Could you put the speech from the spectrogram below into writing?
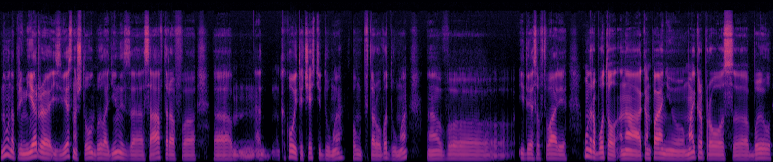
Ну, например, известно, что он был один из э, соавторов э, э, какой-то части Дума, по-моему, второго Дума, а, в IDE Software. Он работал на компанию Microprose, э, был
